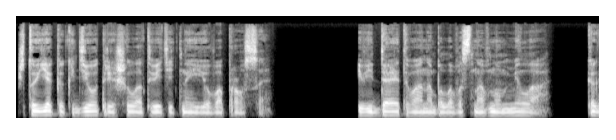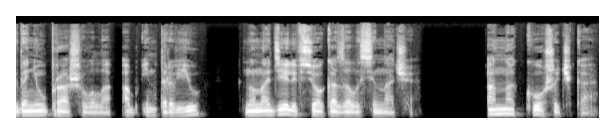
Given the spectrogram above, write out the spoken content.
что я, как идиот, решил ответить на ее вопросы. И ведь до этого она была в основном мила, когда не упрашивала об интервью, но на деле все оказалось иначе. Она кошечка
